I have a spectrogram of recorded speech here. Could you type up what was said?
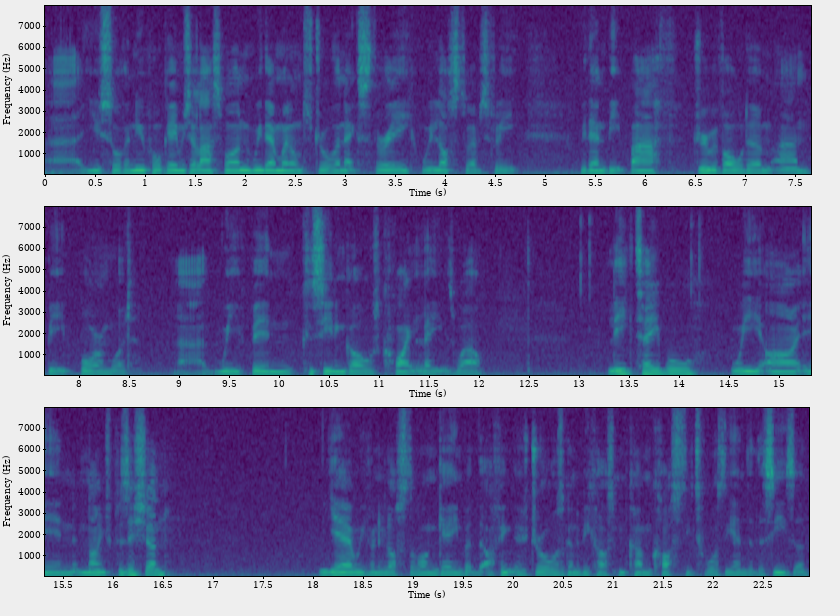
Uh, you saw the Newport game was your last one, we then went on to draw the next three. We lost to Ebbsfleet, we then beat Bath, drew with Oldham and beat Borehamwood. Uh, we've been conceding goals quite late as well. League table, we are in ninth position. Yeah, we've only lost the one game, but I think those draws are going to become costly towards the end of the season.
